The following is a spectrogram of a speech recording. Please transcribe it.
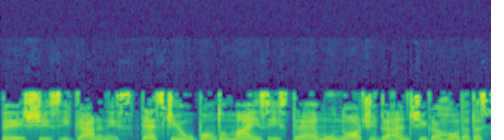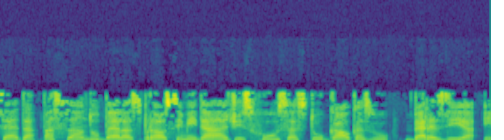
peixes e carnes, desde o ponto mais extremo norte da antiga Roda da Seda, passando pelas proximidades russas do Cáucaso, Pérsia e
